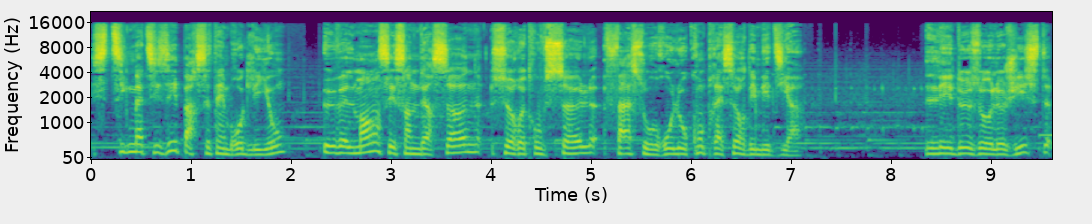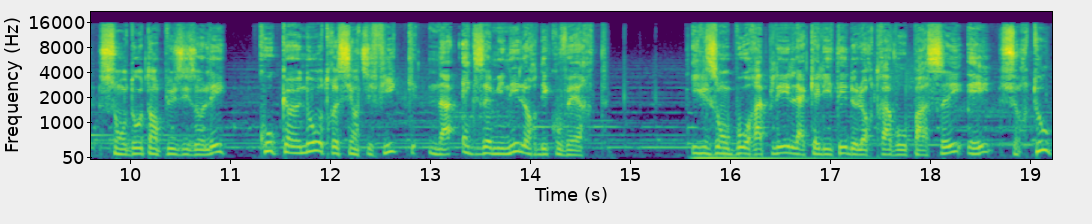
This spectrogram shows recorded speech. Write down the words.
Stigmatisés par cet imbroglio, Heuvelmans et Sanderson se retrouvent seuls face au rouleau compresseur des médias. Les deux zoologistes sont d'autant plus isolés qu'aucun autre scientifique n'a examiné leur découverte. Ils ont beau rappeler la qualité de leurs travaux passés et, surtout,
